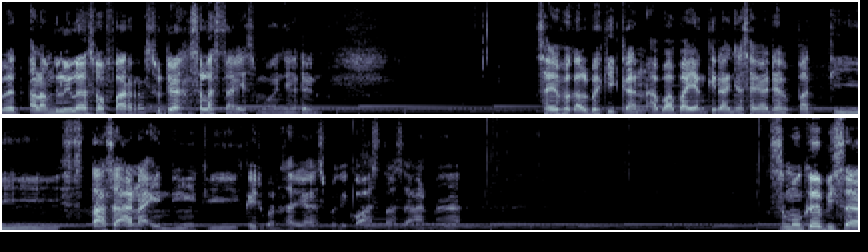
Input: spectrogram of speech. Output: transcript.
but alhamdulillah so far sudah selesai semuanya dan saya bakal bagikan apa-apa yang kiranya saya dapat di stase anak ini di kehidupan saya sebagai koas stase anak. Semoga bisa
